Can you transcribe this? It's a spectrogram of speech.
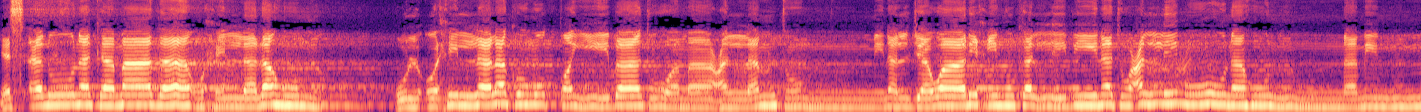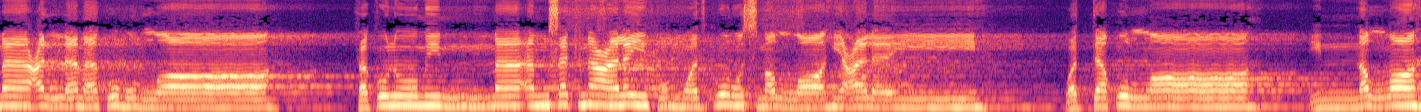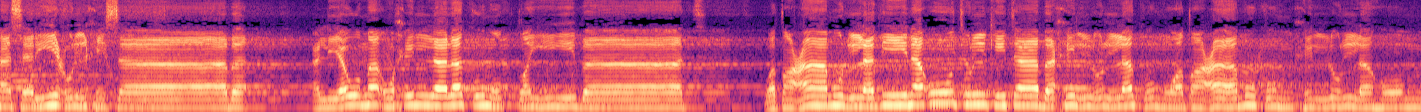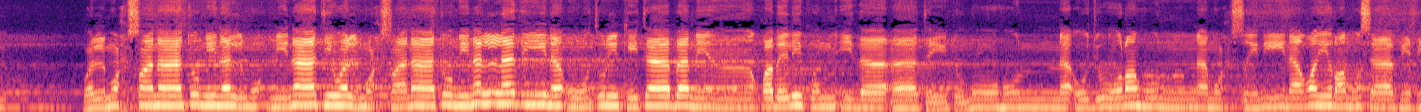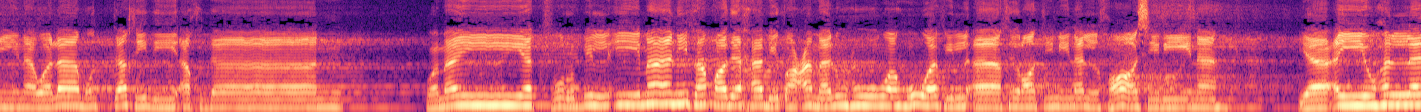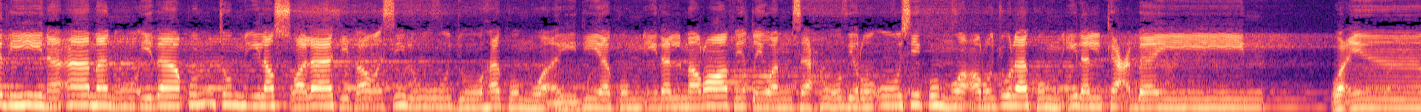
يسألونك ماذا أحل لهم قل أحل لكم الطيبات وما علمتم من الجوارح مكلبين تعلمونهن مما علمكم الله فكلوا مما أمسكن عليكم واذكروا اسم الله عليه واتقوا الله ان الله سريع الحساب اليوم احل لكم الطيبات وطعام الذين اوتوا الكتاب حل لكم وطعامكم حل لهم والمحصنات من المؤمنات والمحصنات من الذين أوتوا الكتاب من قبلكم إذا آتيتموهن أجورهن محصنين غير مسافحين ولا متخذي أخدان ومن يكفر بالإيمان فقد حبط عمله وهو في الآخرة من الخاسرين يا أيها الذين آمنوا إذا قمتم إلى الصلاة فاغسلوا وجوهكم وأيديكم إلى المرافق وامسحوا برؤوسكم وأرجلكم إلى الكعبين. وإن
